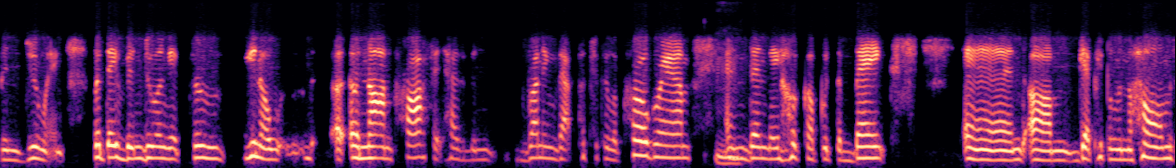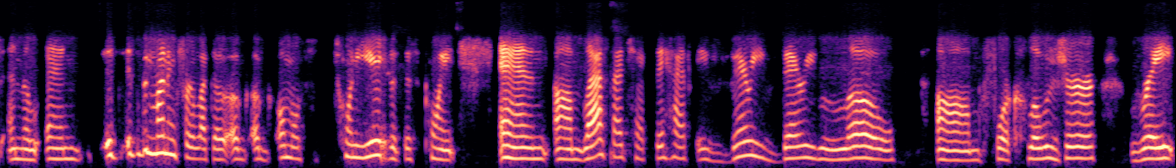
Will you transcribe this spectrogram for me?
been doing, but they've been doing it through, you know, a, a nonprofit has been running that particular program, mm-hmm. and then they hook up with the banks and um, get people in the homes and the and it, has been running for like a, a, a, almost 20 years at this point and um, last i checked they have a very very low um, foreclosure rate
